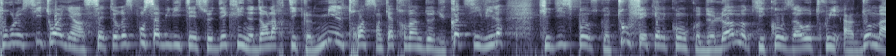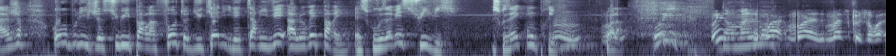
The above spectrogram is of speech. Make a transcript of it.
Pour le citoyen, cette responsabilité se décline dans l'article 1382 du Code civil qui dispose que tout fait quelconque de l'homme qui cause à autrui un dommage oblige celui par la faute duquel il est arrivé à le réparer. Est-ce que vous avez suivi? Est-ce que vous avez compris? Voilà. Oui, Oui, normalement. Moi, moi, moi, ce que j'aurais,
